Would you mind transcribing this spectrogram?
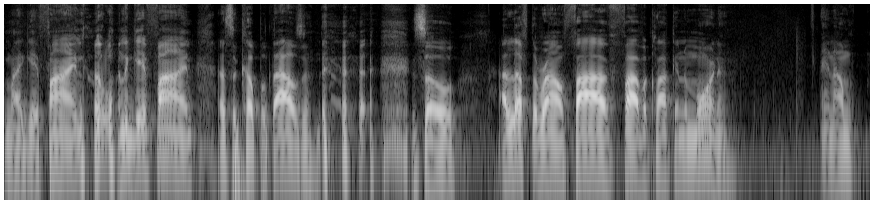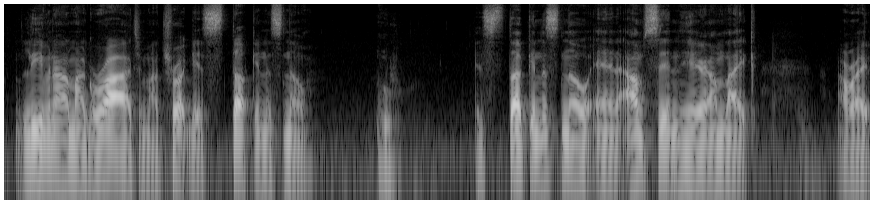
you might get fined. I want to get fined. That's a couple thousand. so I left around five, five o'clock in the morning, and I'm leaving out of my garage, and my truck gets stuck in the snow. Ooh. It's stuck in the snow, and I'm sitting here. I'm like, all right,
